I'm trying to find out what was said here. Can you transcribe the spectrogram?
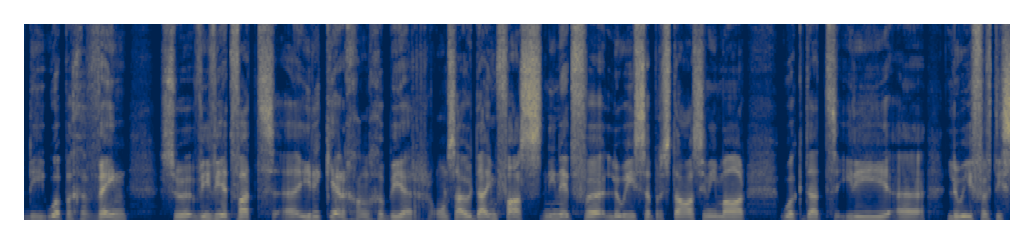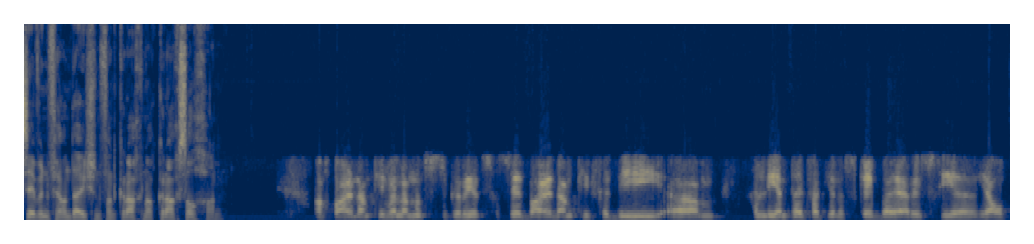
die ope gewen. So wie weet wat uh, hierdie keer gaan gebeur. Ons hou duim vas, nie net vir Louis se prestasie nie, maar ook dat hierdie uh, Louis 57 Foundation van krag na krag sal gaan. Ag baie dankie Willem, ons het reeds gesê baie dankie vir die ehm um, geleentheid wat julle skep by RSG help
